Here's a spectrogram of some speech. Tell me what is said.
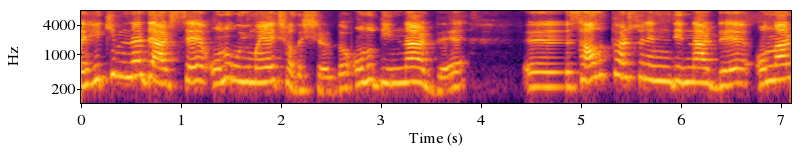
hekim ne derse onu uymaya çalışırdı, onu dinlerdi. E, sağlık personelini dinlerdi. Onlar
